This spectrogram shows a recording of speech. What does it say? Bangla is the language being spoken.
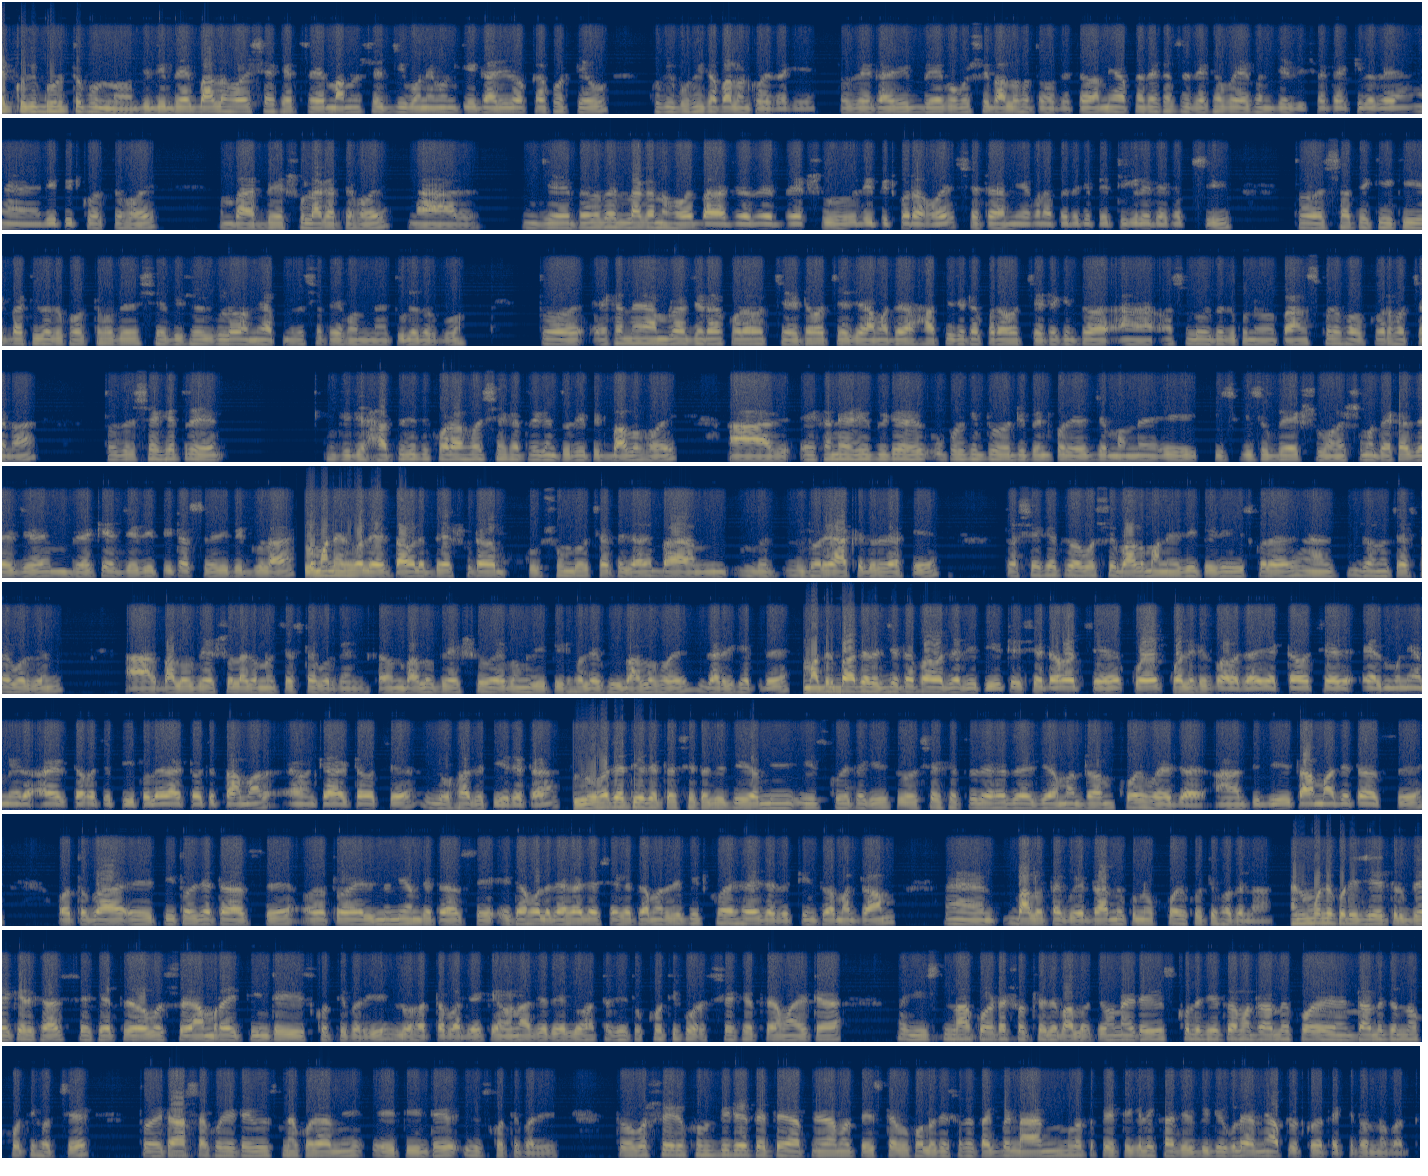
খুবই গুরুত্বপূর্ণ। যদি ব্রেক ভালো হয়, সেক্ষেত্রে মানুষের জীবন এমনকি গাড়ি রক্ষা করতেও খুবই ভূমিকা পালন করে থাকে। তবে গাড়ির ব্রেক অবশ্যই ভালো হতে হবে। তো আমি আপনাদের কাছে দেখাবো এখন যে বিষয়টা কীভাবে রিপিট করতে হয় বা ব্রেক শু লাগাতে হয়। আর যে যেভাবে লাগানো হয় বা যেভাবে ব্রেক শু রিপিট করা হয়, সেটা আমি এখন আপনাদেরকে প্র্যাকটিক্যালি দেখাচ্ছি। তো সাথে কি কি বা কীভাবে করতে হবে, সে বিষয়গুলো আমি আপনাদের সাথে এখন তুলে ধরবো। তো এখানে আমরা যেটা করা হচ্ছে, এটা হচ্ছে যে আমাদের হাতে যেটা করা হচ্ছে, এটা কিন্তু আসলে ওইভাবে কোনো পাঞ্চ করা করা হচ্ছে না। তবে সেক্ষেত্রে যদি হাতে যদি করা হয়, সেক্ষেত্রে কিন্তু রিপিট ভালো হয়। আর এখানে রিপিটের উপর কিন্তু ডিপেন্ড করে যেমন এই কিছু কিছু ব্রেক শু অনেক সময় দেখা যায় যে ব্রেকের যে রিপিট আছে রিপিটগুলা ভালো মানের হলে তাহলে ব্রেক শুটা খুব সুন্দর চেপে যায় বা ধরে আঁকড়ে ধরে রাখে। তো সেক্ষেত্রে অবশ্যই ভালো মানের রিপিট ইউজ করার জন্য চেষ্টা করবেন। আর ভালো ব্রেক শু লাগানোর চেষ্টা করবেন। কারণ ভালো ব্রেকশো এবং রিপিট হলে খুবই ভালো হয় গাড়ির ক্ষেত্রে। আমাদের বাজারে যেটা পাওয়া যায় রিপিট, সেটা হচ্ছে কয়েক কোয়ালিটির পাওয়া যায়। একটা হচ্ছে অ্যালুমিনিয়ামের, আর একটা হচ্ছে পিতলের, আর একটা হচ্ছে তামার, এমনকি আরেকটা হচ্ছে লোহা জাতীয় যেটা। লোহা জাতীয় যেটা, সেটা যদি আমি ইউজ করে থাকি, তো সেক্ষেত্রে দেখা যায় যে আমার ড্রাম ক্ষয় হয়ে যায়। আর যদি তামা যেটা আছে, অথবা পিতল যেটা আছে, অথবা অ্যালুমিনিয়াম যেটা আছে, এটা হলে দেখা যায় সেক্ষেত্রে আমার রিপিট ক্ষয় হয়ে যাবে, কিন্তু আমার ড্রাম ভালো থাকবে। ড্রামে কোনো ক্ষয়ক্ষতি হবে না। আমি মনে করি যেহেতু ব্রেকের কাজ, সেক্ষেত্রে অবশ্যই আমরা এই তিনটে ইউজ করতে পারি, লোহারটা বাদে কেননা যদি লোহারটা যেহেতু ক্ষতিকর, সেক্ষেত্রে আমার এটা ইউজ না করাটা সবচেয়ে ভালো। কেননা এটা ইউজ করলে যেহেতু আমার ড্রামে ড্রামের জন্য ক্ষতি হচ্ছে, তো এটা আশা করি এটা ইউজ না করে আমি এই তিনটে ইউজ করতে পারি। তো অবশ্যই এরকম ভিডিও পেতে আপনারা আমার পেজটা ফলো দিয়ে সাথে থাকবেন। আমি মূলত প্র্যাকটিক্যালি কাজের ভিডিওগুলো আমি আপলোড করে থাকি। ধন্যবাদ।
